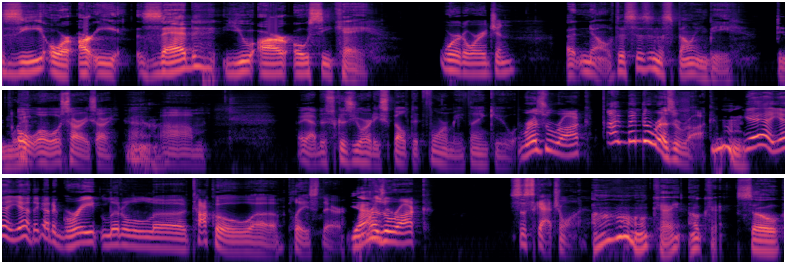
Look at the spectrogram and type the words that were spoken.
Z or R E Z U R O C K. Word origin. Uh, no, this isn't a spelling bee. Oh, oh, oh, sorry, sorry. Yeah. Um, yeah, just because you already spelt it for me. Thank you. Rezurock. I've been to Rezurock. Hmm. Yeah, yeah, yeah. They got a great little uh, taco uh, place there. Yeah? Rezurock, Saskatchewan. Oh, okay, okay. So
